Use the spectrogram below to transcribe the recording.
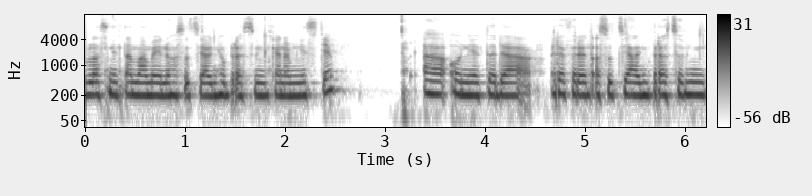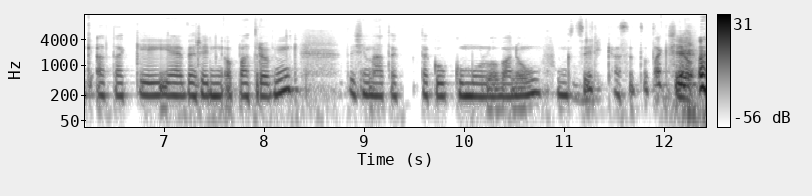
vlastně tam máme jednoho sociálního pracovníka na městě a on je teda referent a sociální pracovník a taky je veřejný opatrovník, takže má tak, takovou kumulovanou funkci, říká se to tak, že? Jo.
